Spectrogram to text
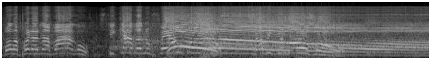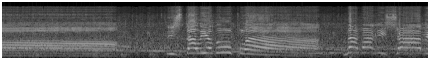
Bola para Navarro. Esticada no ferro. Gol! Xavi Está ali a dupla. Navarro e Xavi.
